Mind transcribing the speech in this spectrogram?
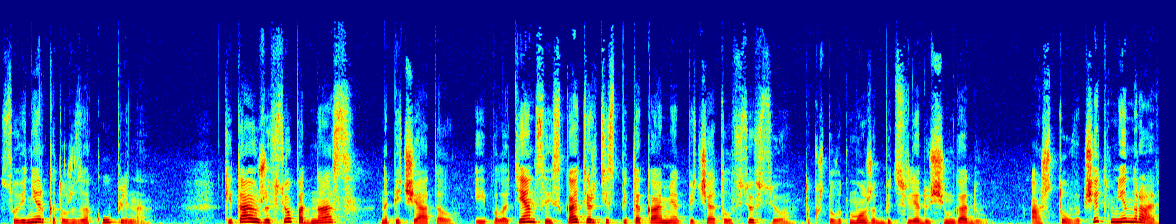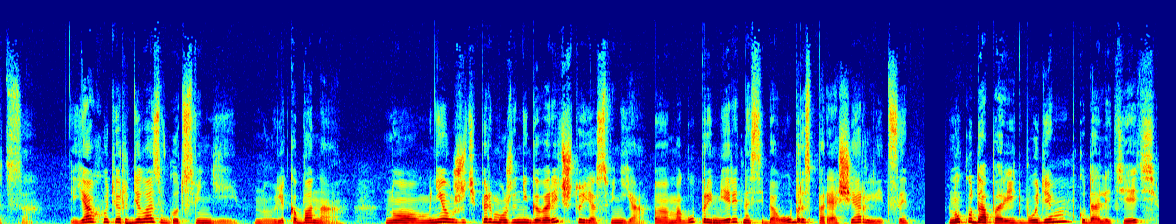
сувенирка-то уже закуплена. Китай уже все под нас напечатал. И полотенце, и скатерти с пятаками отпечатал, все-все. Так что вот может быть в следующем году. А что, вообще-то мне нравится. Я хоть и родилась в год свиньи, ну или кабана, но мне уже теперь можно не говорить, что я свинья. Э, могу примерить на себя образ парящей орлицы. Ну, куда парить будем, куда лететь,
